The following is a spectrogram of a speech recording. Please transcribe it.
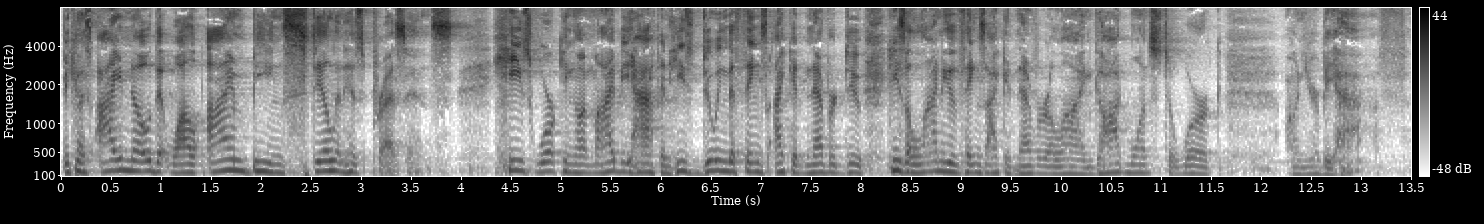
Because I know that while I'm being still in His presence, He's working on my behalf and He's doing the things I could never do. He's aligning the things I could never align. God wants to work on your behalf.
